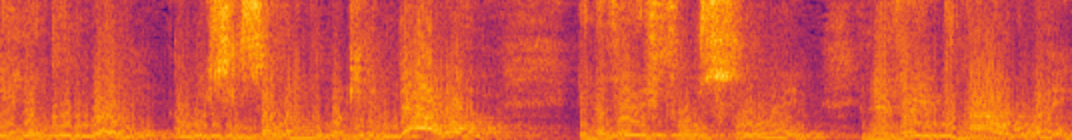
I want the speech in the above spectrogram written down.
in a good way. And we see so many people giving da'wah in a very forceful way, in a very proud way.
